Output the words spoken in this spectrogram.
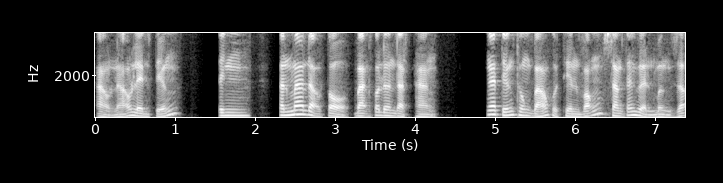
ảo não lên tiếng. Tinh, thần ma đạo tổ, bạn có đơn đặt hàng. Nghe tiếng thông báo của thiên võng, sang Thái Huyền mừng rỡ,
